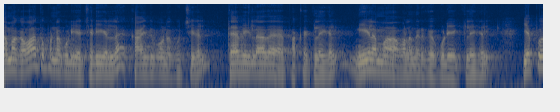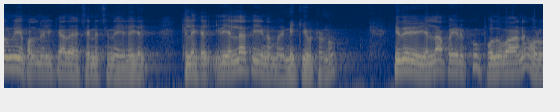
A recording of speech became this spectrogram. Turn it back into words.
நம்ம கவாத்து பண்ணக்கூடிய செடிகளில் காய்ந்து போன குச்சிகள் தேவையில்லாத பக்க கிளைகள் நீளமாக வளர்ந்துருக்கக்கூடிய கிளைகள் எப்போவுமே பலனளிக்காத சின்ன சின்ன இலைகள் கிளைகள் இது எல்லாத்தையும் நம்ம நீக்கி விட்டுறணும். இது எல்லா பயிருக்கும் பொதுவான ஒரு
